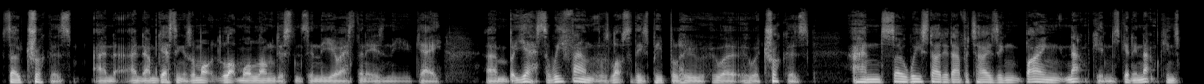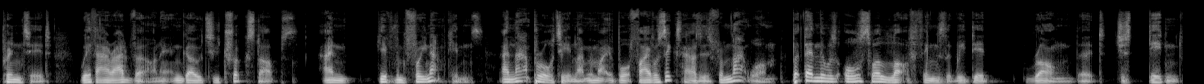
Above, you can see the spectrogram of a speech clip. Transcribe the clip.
So truckers. And, and I'm guessing it's a lot more long distance in the US than it is in the UK. Um, but yes, yeah, so we found that there was lots of these people who, who are, who are truckers. And so we started advertising, buying napkins, getting napkins printed with our advert on it and go to truck stops and give them free napkins. And that brought in, like, we might have bought five or six houses from that one. But then there was also a lot of things that we did wrong that just didn't.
